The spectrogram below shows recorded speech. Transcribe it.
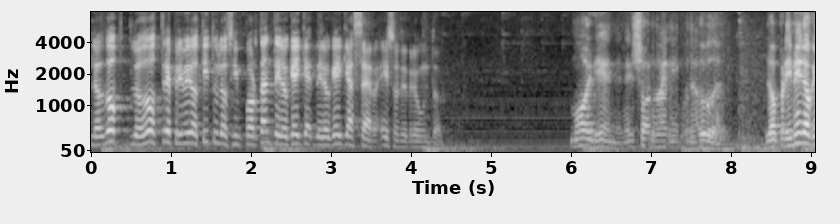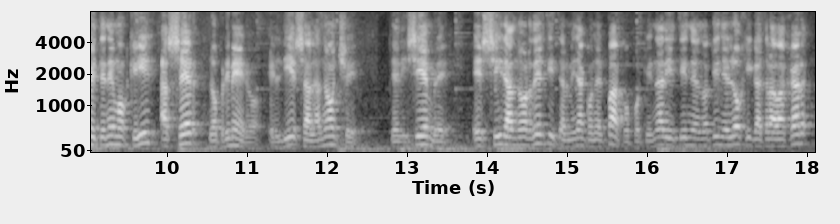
los, dos, los dos, tres primeros títulos importantes de lo, que hay que, de lo que hay que hacer, eso te pregunto. Muy bien, en eso no hay ninguna duda. Lo primero que tenemos que ir a hacer, lo primero, el 10 a la noche de diciembre, es ir a Nordelta y terminar con el Paco, porque nadie tiene, no tiene lógica trabajar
